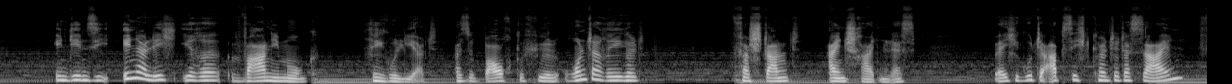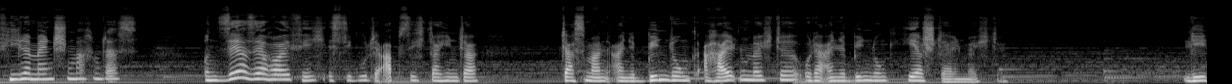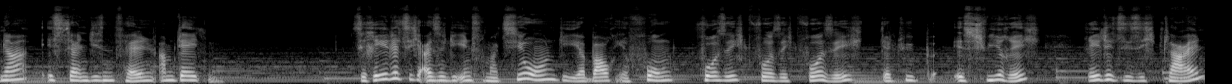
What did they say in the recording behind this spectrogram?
indem sie innerlich ihre Wahrnehmung reguliert. Also Bauchgefühl runterregelt, Verstand einschreiten lässt. Welche gute Absicht könnte das sein? Viele Menschen machen das. Und sehr, sehr häufig ist die gute Absicht dahinter, dass man eine Bindung erhalten möchte oder eine Bindung herstellen möchte. Lena ist ja in diesen Fällen am Daten. Sie redet sich also die Information, die ihr Bauch ihr funkt, Vorsicht, Vorsicht, Vorsicht, der Typ ist schwierig, redet sie sich klein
